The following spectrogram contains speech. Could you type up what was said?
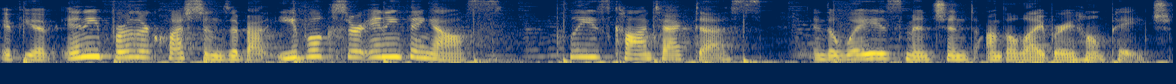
If you have any further questions about ebooks or anything else, please contact us in the ways mentioned on the library homepage.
